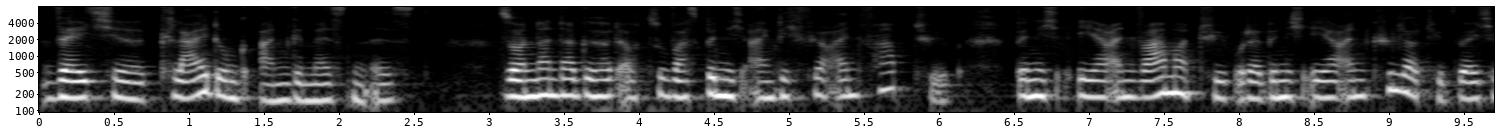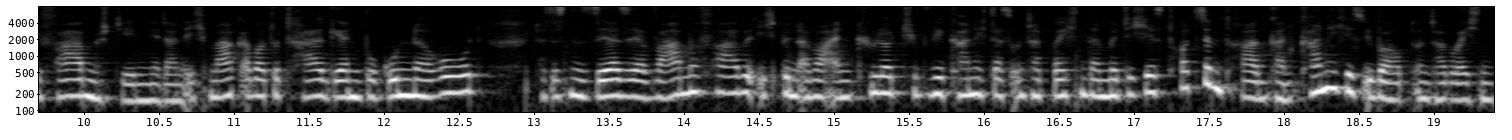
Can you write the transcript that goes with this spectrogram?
welche Kleidung angemessen ist, sondern da gehört auch zu, was bin ich eigentlich für ein Farbtyp? Bin ich eher ein warmer Typ oder bin ich eher ein kühler Typ? Welche Farben stehen mir dann? Ich mag aber total gern Burgunderrot. Das ist eine sehr, sehr warme Farbe. Ich bin aber ein kühler Typ. Wie kann ich das unterbrechen, damit ich es trotzdem tragen kann? Kann ich es überhaupt unterbrechen?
